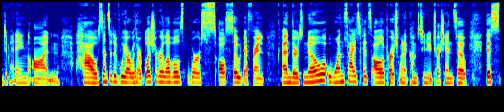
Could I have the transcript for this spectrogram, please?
depending on how sensitive we are with our blood sugar levels. We're all so different. And there's no one size fits all approach when it comes to nutrition. So, this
